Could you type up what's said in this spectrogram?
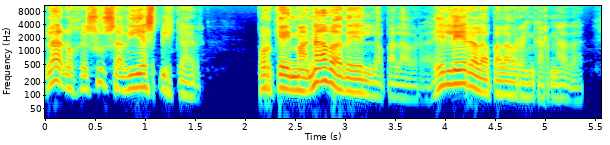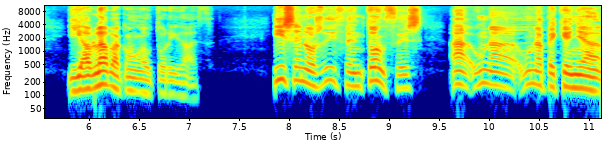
Claro, Jesús sabía explicar, porque emanaba de él la palabra. Él era la palabra encarnada y hablaba con autoridad. Y se nos dice entonces ah, una, pequeña,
